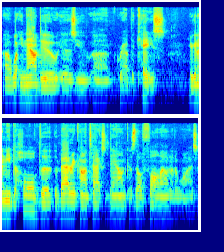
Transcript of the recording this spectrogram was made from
uh, what you now do is you uh, grab the case you're going to need to hold the, the battery contacts down because they'll fall out otherwise.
